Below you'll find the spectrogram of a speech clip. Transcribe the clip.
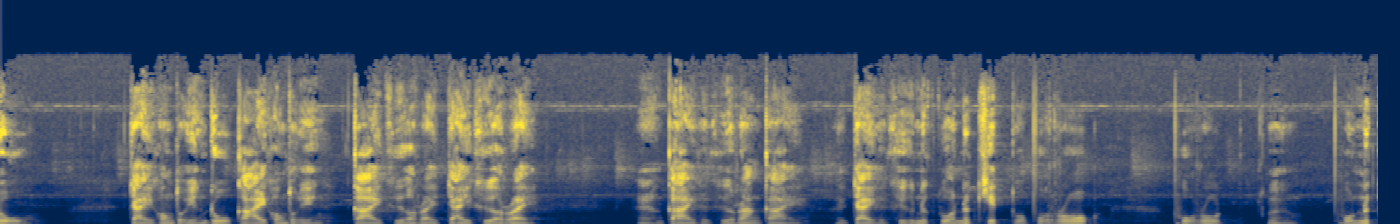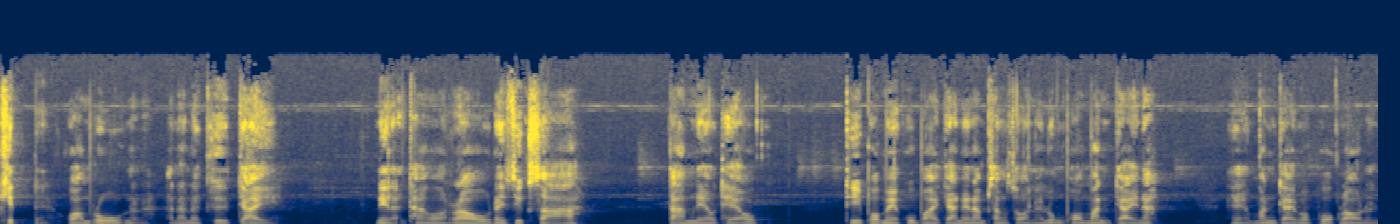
ดูใจของตัวเองดูกายของตัวเอง กายคืออะไรใจคืออะไร กายก็คือร่างกาย ใจก็คือนึกตัวนึกคิดตัวผู้รู้ผู้รู้ผู้นึกคิดความรู้นะอันนั้นคือใจนี่แหละถ้าว่าเราได้ศึกษา ตามแนวแถว ที่พ่อแม่ครูบาอาจารย์แนะนำสั่งสอนและหลวงพ่อมั่นใจนะมั่นใจว่าพวกเราเนี่ย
